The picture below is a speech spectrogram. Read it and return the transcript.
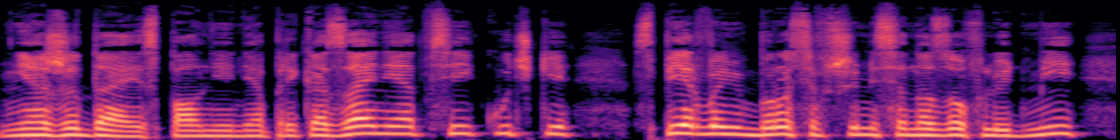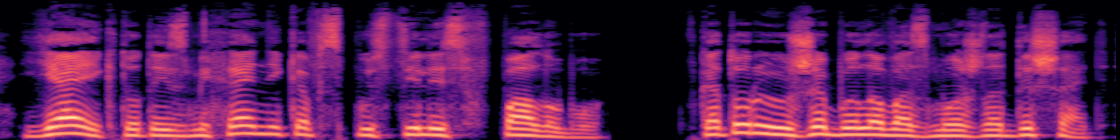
Не ожидая исполнения приказания от всей кучки, с первыми бросившимися на зов людьми, я и кто-то из механиков спустились в палубу, в которую уже было возможно дышать,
